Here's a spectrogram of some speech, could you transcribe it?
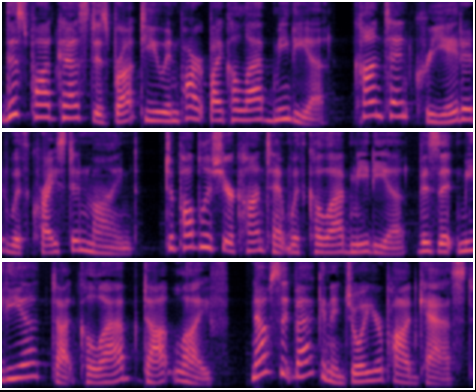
This podcast is brought to you in part by Collab Media, content created with Christ in mind. To publish your content with Collab Media, visit media.collab.life. Now sit back and enjoy your podcast.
